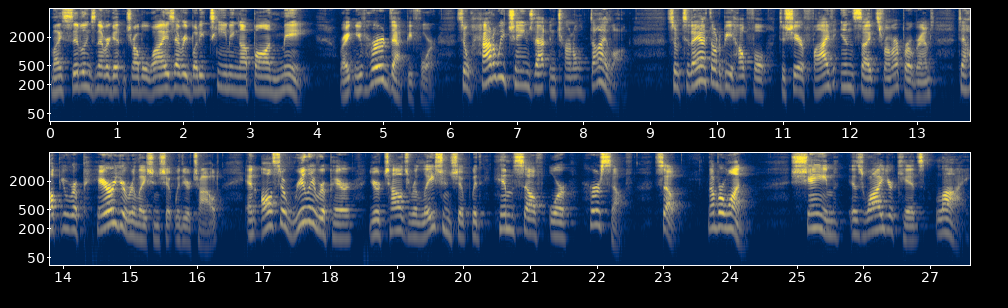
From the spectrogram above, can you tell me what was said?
My siblings never get in trouble. Why is everybody teaming up on me? Right? And you've heard that before. So, how do we change that internal dialogue? So, today I thought it'd be helpful to share five insights from our programs to help you repair your relationship with your child and also really repair your child's relationship with himself or herself. So, number one, shame is why your kids lie.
